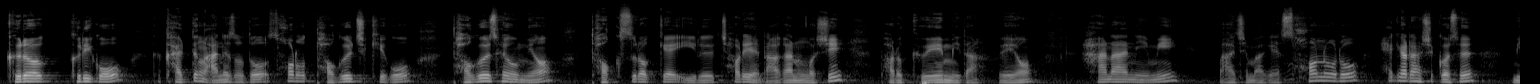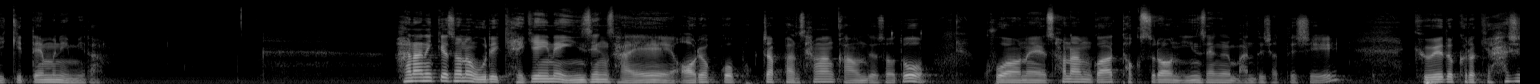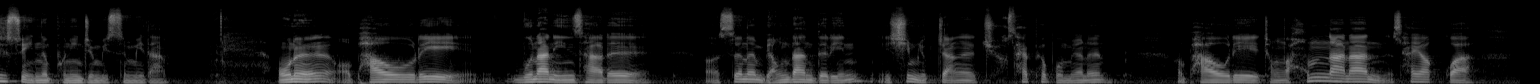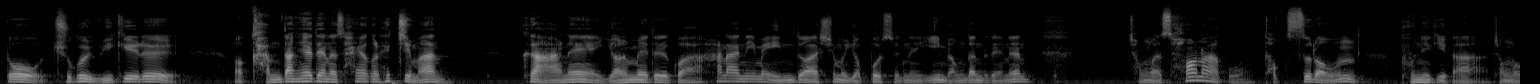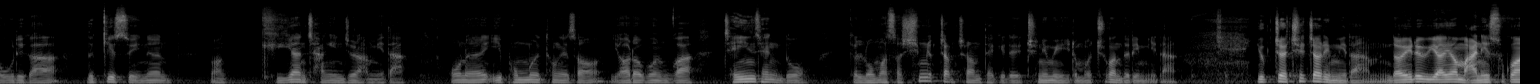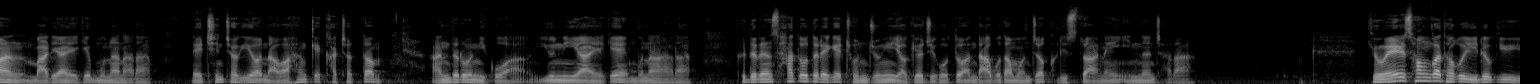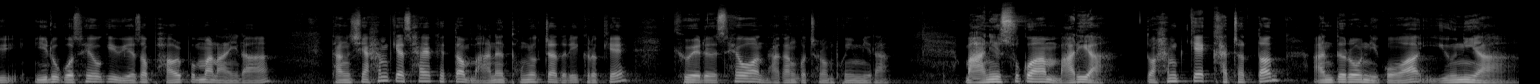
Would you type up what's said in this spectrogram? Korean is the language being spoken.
그리고 그 갈등 안에서도 서로 덕을 지키고 덕을 세우며 덕스럽게 일을 처리해 나가는 것이 바로 교회입니다. 왜요? 하나님이 마지막에 선으로 해결하실 것을 믿기 때문입니다. 하나님께서는 우리 개개인의 인생사에 어렵고 복잡한 상황 가운데서도 구원의 선함과 덕스러운 인생을 만드셨듯이 교회도 그렇게 하실 수 있는 분인 줄 믿습니다. 오늘 어, 바울이 문안 인사를 어, 쓰는 명단들인 16장을 쭉 살펴보면은 어, 바울이 정말 험난한 사역과 또 죽을 위기를 어, 감당해야 되는 사역을 했지만 그 안에 열매들과 하나님의 인도하심을 엿볼 수 있는 이 명단들에는 정말 선하고 덕스러운 분위기가 정말 우리가 느낄 수 있는 귀한 장인 줄 압니다. 오늘 이 본문을 통해서 여러분과 제 인생도 로마서 16장처럼 되기를 주님의 이름으로 축원드립니다. 6절 7절입니다. 너희를 위하여 많이 수고한 마리아에게 문안하라. 내 친척이여 나와 함께 갇혔던 안드로니고와 유니아에게 문안하라. 그들은 사도들에게 존중이 여겨지고 또한 나보다 먼저 그리스도 안에 있는 자라. 교회의 성과 덕을 이루기, 이루고 세우기 위해서 바울뿐만 아니라 당시 함께 사역했던 많은 동역자들이 그렇게 교회를 세워 나간 것처럼 보입니다. 많이 수고한 마리아, 또 함께 갇혔던 안드로니고와 유니아.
